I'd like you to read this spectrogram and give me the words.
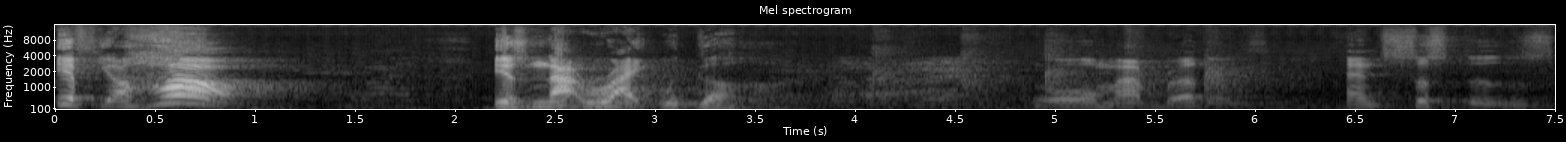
if your heart is not right with God. Oh, my brothers and sisters,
